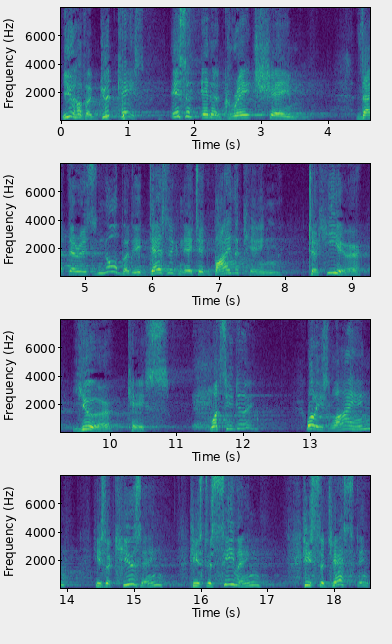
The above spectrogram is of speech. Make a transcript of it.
You have a good case. Isn't it a great shame that there is nobody designated by the king to hear your case. What's he doing? Well, he's lying, he's accusing, he's deceiving, he's suggesting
